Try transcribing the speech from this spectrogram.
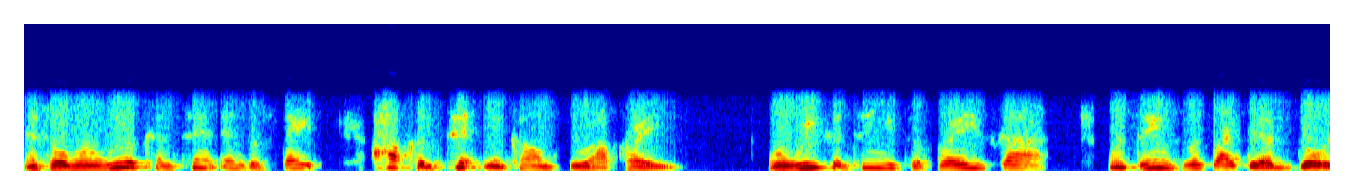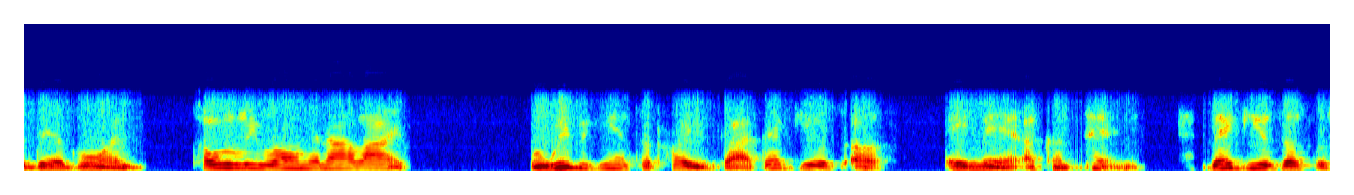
And so when we're content in the state, our contentment comes through our praise. When we continue to praise God, when things look like they're they're going totally wrong in our life, when we begin to praise God, that gives us, amen, a contentment. That gives us the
